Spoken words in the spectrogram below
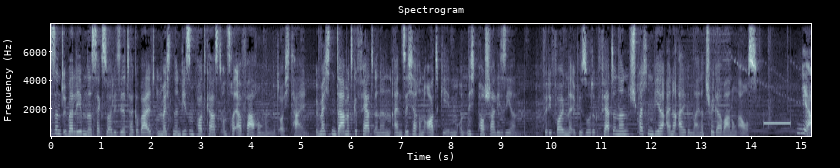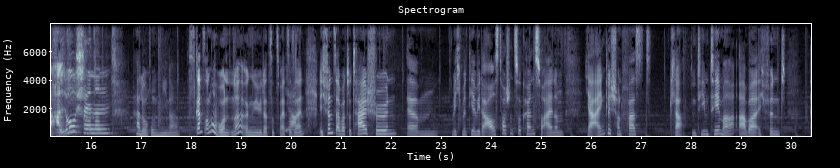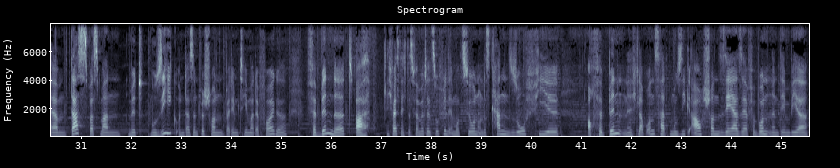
Wir sind Überlebende sexualisierter Gewalt und möchten in diesem Podcast unsere Erfahrungen mit euch teilen. Wir möchten damit Gefährtinnen einen sicheren Ort geben und nicht pauschalisieren. Für die folgende Episode Gefährtinnen sprechen wir eine allgemeine Triggerwarnung aus. Ja, hallo Shannon. Hallo Romina. Das ist ganz ungewohnt, ne? Irgendwie wieder zu zweit zu Ja. sein. Ich finde es aber total schön, ähm, mich mit dir wieder austauschen zu können zu einem, ja eigentlich schon fast, klar, intim Thema, aber ich finde, ähm, das, was man mit Musik, und da sind wir schon bei dem Thema der Folge, verbindet, oh, ich weiß nicht, das vermittelt so viele Emotionen und es kann so viel auch verbinden. Ich glaube, uns hat Musik auch schon sehr, sehr verbunden, indem wir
